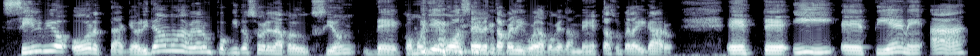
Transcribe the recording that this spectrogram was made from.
Silvio Horta, que ahorita vamos a hablar un poquito sobre la producción de cómo llegó a ser esta película, porque también está súper ahí caro. Este, y eh, tiene a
